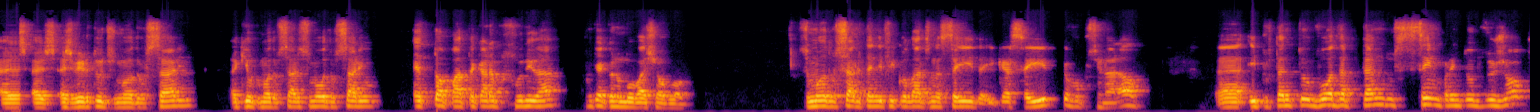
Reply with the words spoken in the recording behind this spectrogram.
as, as, as, virtudes do meu adversário, aquilo que o meu adversário, se o meu adversário é top a atacar a profundidade, porque é que eu não vou baixar o bloco? Se o meu adversário tem dificuldades na saída e quer sair, eu vou pressionar alto. Uh, e, portanto, vou adaptando sempre em todos os jogos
